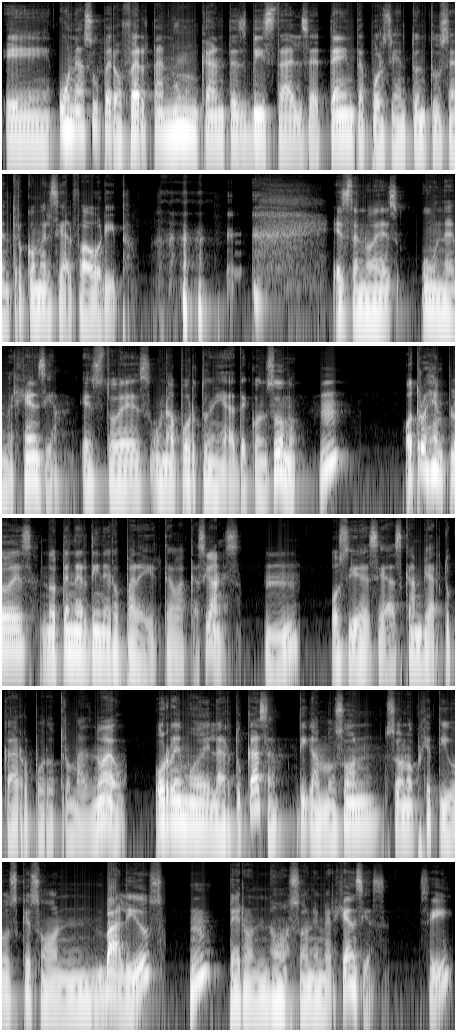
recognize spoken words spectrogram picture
eh, una super oferta nunca antes vista del 70% en tu centro comercial favorito. Esto no es una emergencia, esto es una oportunidad de consumo. Otro ejemplo es no tener dinero para irte de vacaciones o si deseas cambiar tu carro por otro más nuevo o remodelar tu casa. Digamos, son, son objetivos que son válidos, pero no son emergencias. ¿Sí?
